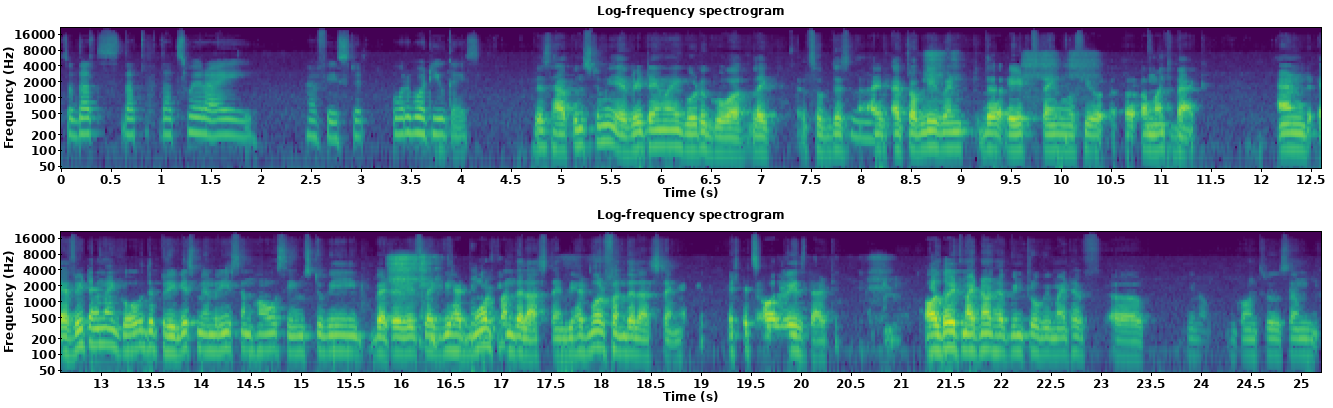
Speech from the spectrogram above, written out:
So that's that that's where I have faced it. What about you guys? This happens to me every time I go to Goa. Like, so this, Hmm. I, I probably went the eighth time a few a, a month back, and every time I go, the previous memory somehow seems to be better. It's like we had more fun the last time. We had more fun the last time. It, it's always that. Although it might not have been true, we might have, uh, you know, gone through some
